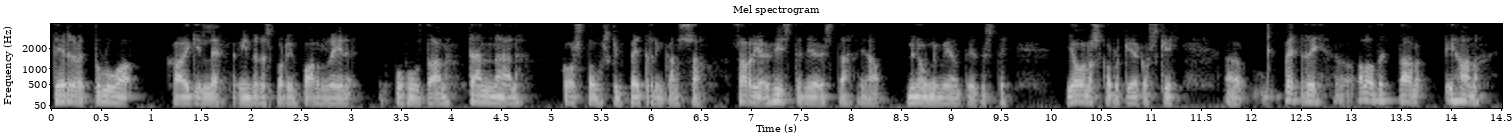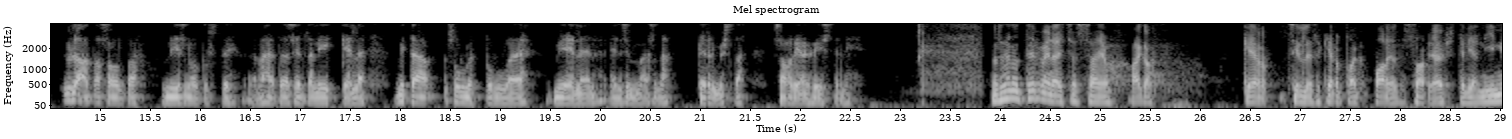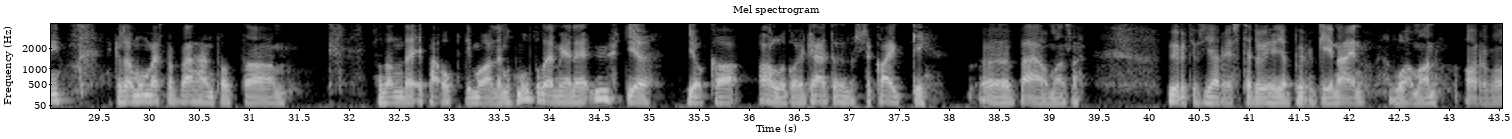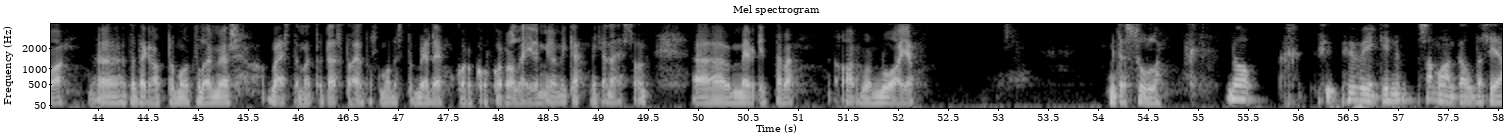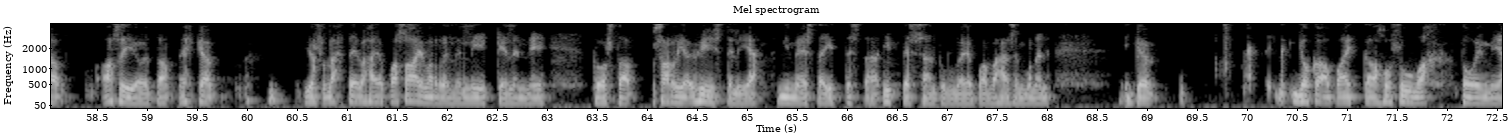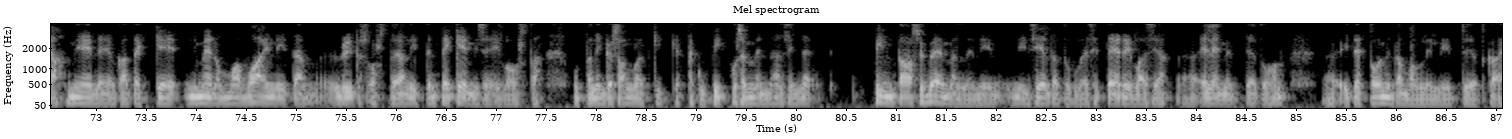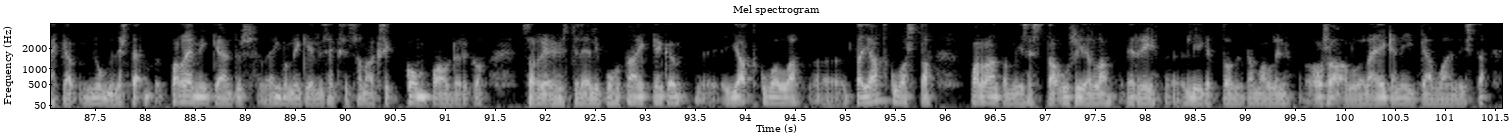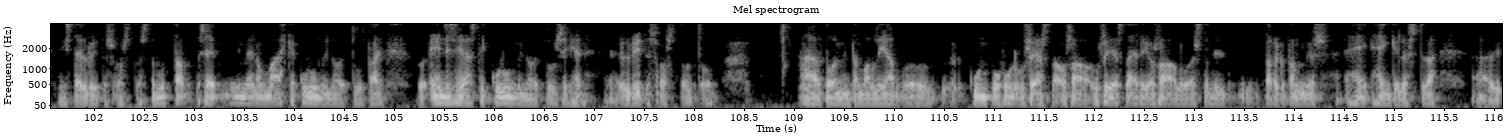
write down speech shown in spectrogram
Tervetuloa kaikille Indrespodin pariin. Puhutaan tänään Kostovskin Petrin kanssa sarjayhdistelijöistä ja minun nimi on tietysti Joonas Korkiakoski. Petri, aloitetaan ihan ylätasolta niin sanotusti ja lähdetään sieltä liikkeelle. Mitä sulle tulee mieleen ensimmäisenä termistä sarjayhdistelijä? No sehän on terminä itse asiassa jo aika, ker- silleen se kertoo aika paljon se sarjayhdistelijän nimi. Ehkä se on mun mielestä vähän tota, sanotaan epäoptimaalinen, mutta mulla tulee mieleen yhtiö, joka allokoi käytännössä kaikki ö, pääomansa yritysjärjestelyihin ja pyrkii näin luomaan arvoa. Tätä kautta mulle tulee myös väistämättä tästä ajatusmallista mieleen korko korolle ilmiö, mikä, mikä näissä on merkittävä arvon luoja. Mitäs sulla? No hy- hyvinkin samankaltaisia asioita. Ehkä jos lähtee vähän jopa Saivarelle liikkeelle, niin tuosta sarjayhdistelijä nimestä itsestään, itsessään tulee jopa vähän semmoinen niin joka paikkaa hosuva toimija mieleen, joka tekee nimenomaan vain niitä yritysostoja niiden tekemisen ilosta. Mutta niin kuin sanoitkin, että kun pikkusen mennään sinne pintaa syvemmälle, niin, niin sieltä tulee sitten erilaisia elementtejä tuohon itse toimintamalliin liittyen, jotka ehkä minun mielestä paremmin kääntys englanninkieliseksi sanaksi compounder, kun sarja yhdistelee. Eli puhutaan ikään kuin jatkuvalla, tai jatkuvasta parantamisesta useilla eri liiketoimintamallin osa-alueilla, eikä niinkään vain niistä, niistä yritysostoista. Mutta se nimenomaan ehkä kulminoituu tai ensisijaisesti kulminoituu siihen yritysostoon tuo toimintamalli. Ja kun puhun useasta, osa, useasta eri osa-alueesta, niin tarkoitan myös henkilöstöä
